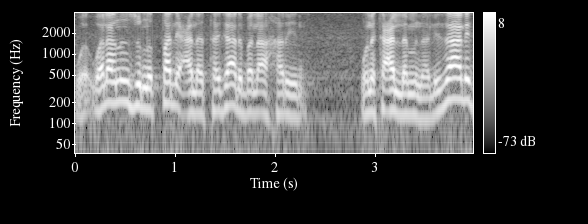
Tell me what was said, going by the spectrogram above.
ولا ننزل نطلع على تجارب الآخرين ونتعلم منها. لذلك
